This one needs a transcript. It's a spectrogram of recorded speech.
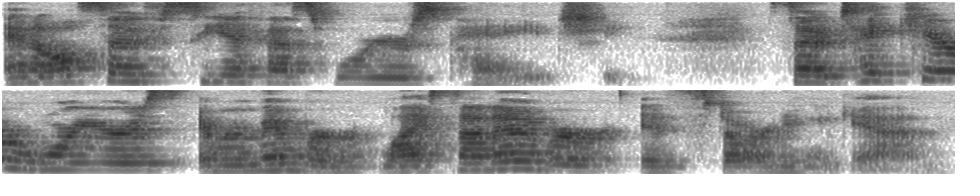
and also CFS Warriors page. So take care, warriors, and remember, life's not over, it's starting again.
